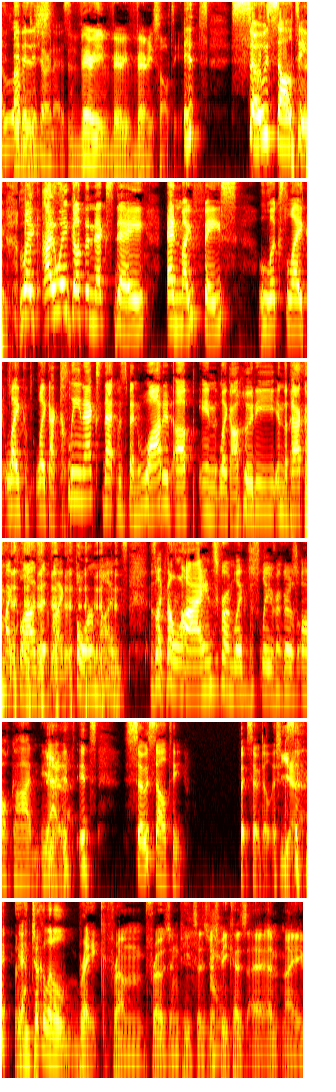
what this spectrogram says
love It a DiGiorno's. Very, very, very salty. It's so salty. like I wake up the next day and my face looks like like like a Kleenex that has been wadded up in like a hoodie in the back of my closet for like four months. It's like the lines from like just leaving goes, oh god, yeah, Yeah. It, it's so salty, but so delicious. Yeah. yeah. We took a little break from frozen pizzas just because uh, uh, my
